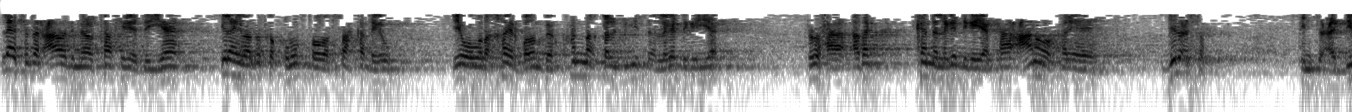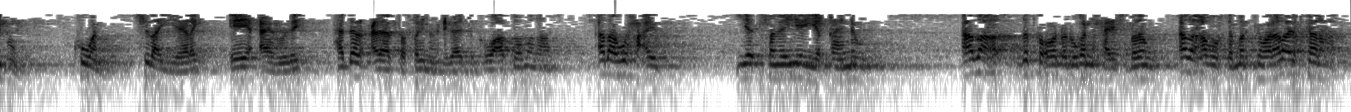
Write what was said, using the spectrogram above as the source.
لا تدع عاد من الكافر يديان إلهي بعضك قلوب توضح كان لقو يو ولا خير بدن بكنا قلبي يسأل لقد دقيا روح أدك كان لقد دقيا كعنه جلعصب إن تعذبهم. كون. سلا يري. إيه عابدي هذا العذاب تفينهم عبادك وعبدهم الله هذا وحى يسميه يقانو هذا ذاتك أولا نغن حريص بدن. هذا أبو تمرك ولا هذا إسكالها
